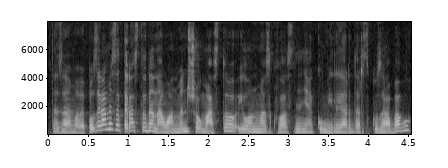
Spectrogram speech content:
To je zaujímavé. Pozeráme sa teraz teda na One Man Show. Má to Elon Musk vlastne nejakú miliardárskú zábavu?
